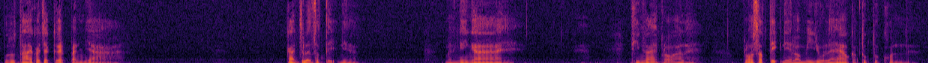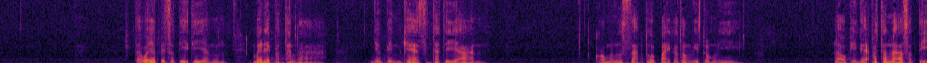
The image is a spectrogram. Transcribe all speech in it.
ผลสุดท้ายก็จะเกิดปัญญา การเจริญสติเนี่ยมันง่าย ๆ ที่ง่ายเพราะว่าอะไร เพราะสติเนี่ยเรามีอยู่แล้วกับทุกๆคน แต่ว่ายังเป็นสติที่ยังไม่ได้พัฒนา ยังเป็นแค่สัญชาตญาณของมนุษย์สัตว์ทั่วไปก็ต้องมีตรงนี้ เราเพียงแต่พัฒนาสติ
